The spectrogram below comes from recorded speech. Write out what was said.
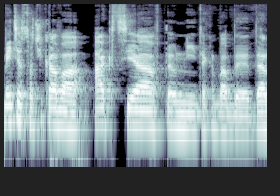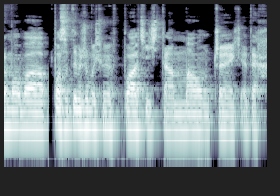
Więc to ciekawa akcja, w pełni tak naprawdę darmowa. Poza tym, że musimy wpłacić tam małą część ETH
